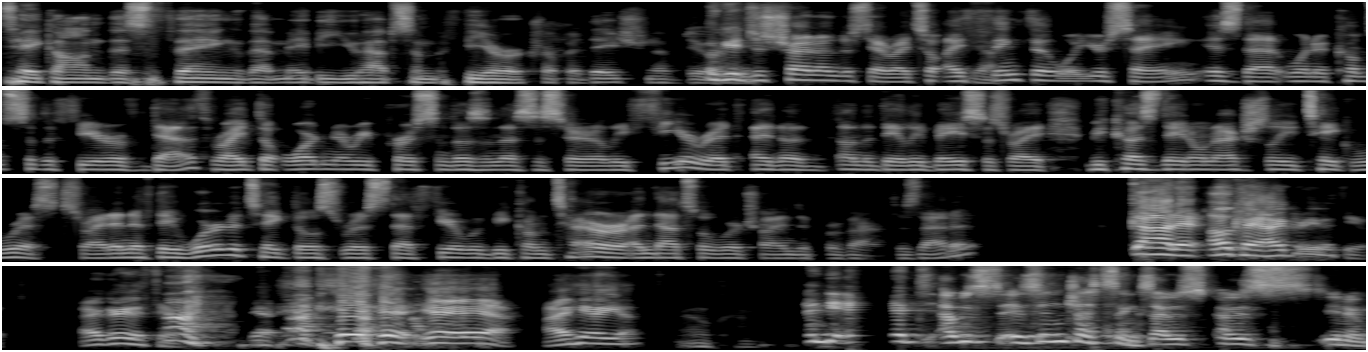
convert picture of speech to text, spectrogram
take on this thing that maybe you have some fear or trepidation of doing Okay, just trying to understand, right? So I Yeah. think that what you're saying is that when it comes to the fear of death, right, the ordinary person doesn't necessarily fear it a, on a daily basis, right? Because they don't actually take risks, right? And if they were to take those risks, that fear would become terror, and that's what we're trying to prevent. Is that it? Got it. Okay, I agree with you. I agree with you. Ah, Yeah, yeah, yeah, yeah. I hear you. okay And it, it, I was it's interesting because I was I was you know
